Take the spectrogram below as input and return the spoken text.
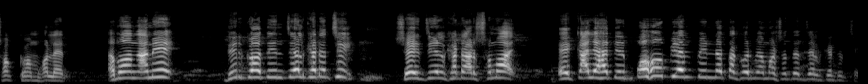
সক্ষম হলেন। এবং আমি দীর্ঘদিন জেল খেটেছি। সেই জেল খাটার সময় এই কালীহাতির বহু বিএনপির নেতা কর্মী আমার সাথে জেল খেটেছে।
